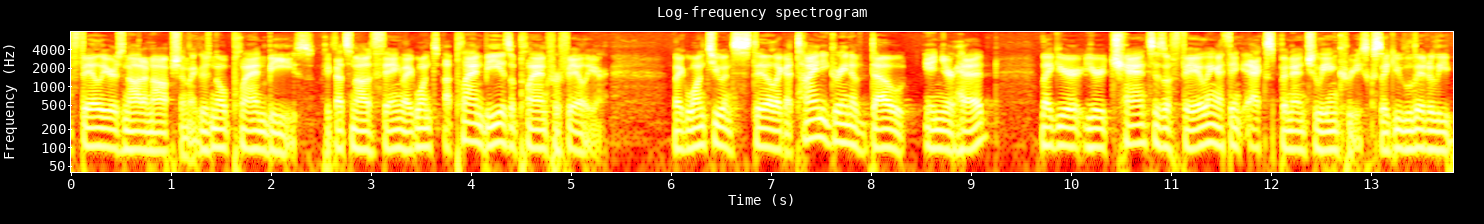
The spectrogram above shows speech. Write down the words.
failure is not an option. Like there's no plan Bs. Like that's not a thing. Like once a plan B is a plan for failure. Like once you instill like a tiny grain of doubt in your head, like your your chances of failing, I think exponentially increase because like you literally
